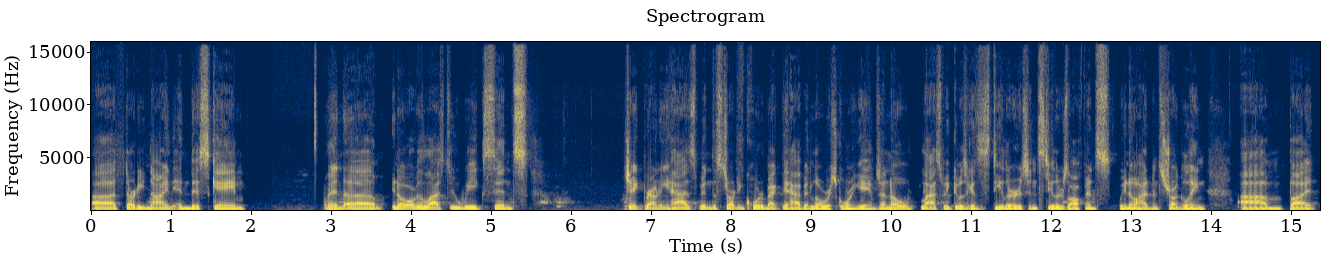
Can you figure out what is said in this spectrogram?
uh, 39 in this game. And, um, you know, over the last two weeks since Jake Browning has been the starting quarterback, they have been lower scoring games. I know last week it was against the Steelers, and Steelers offense we know had been struggling. Um, but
